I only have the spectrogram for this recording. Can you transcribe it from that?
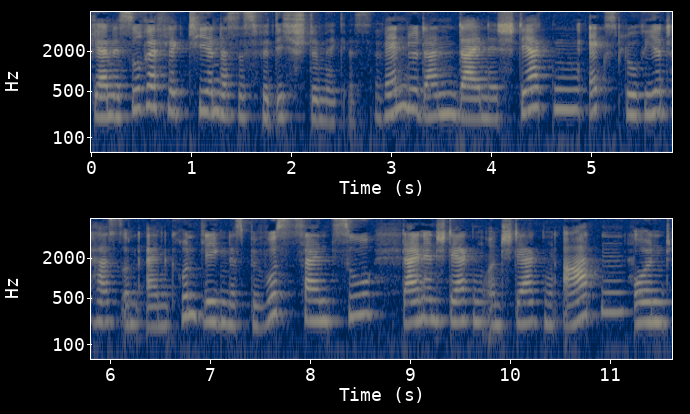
gerne so reflektieren, dass es für dich stimmig ist. Wenn du dann deine Stärken exploriert hast und ein grundlegendes Bewusstsein zu deinen Stärken und Stärkenarten und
